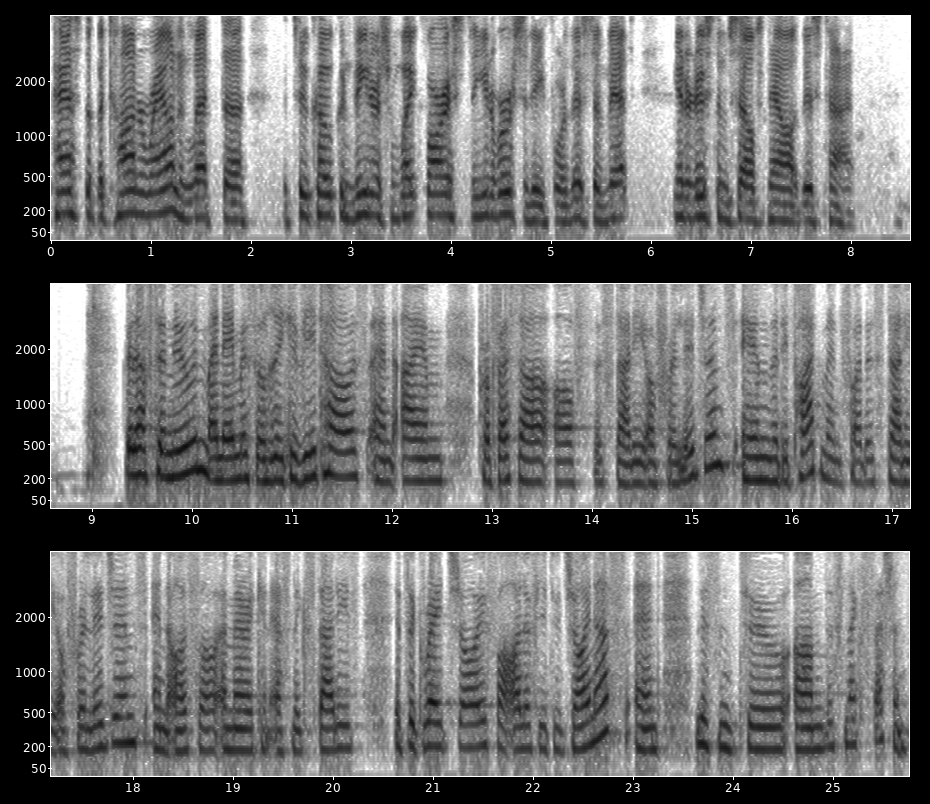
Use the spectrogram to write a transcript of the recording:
pass the baton around and let uh, the two co-conveners from Wake Forest University for this event introduce themselves now at this time. Good afternoon. My name is Ulrike Wiethaus, and I am professor of the study of religions in the Department for the Study of Religions and also American Ethnic Studies. It's a great joy for all of you to join us and listen to um, this next session.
